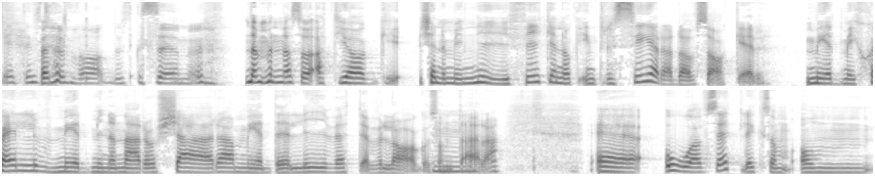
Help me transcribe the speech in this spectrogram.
Vet inte vad du ska säga nu. nej men alltså att jag känner mig nyfiken och intresserad av saker. Med mig själv, med mina nära och kära, med eh, livet överlag och sånt där. Eh, oavsett liksom om,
